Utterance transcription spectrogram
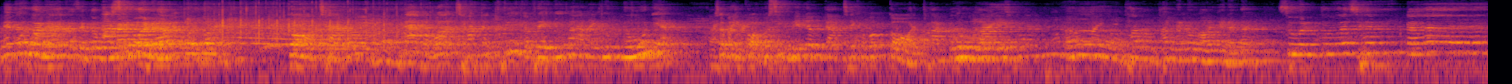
แม่อ้วนนะเกษตรกร อะ แม่อ้วนนะครับ แม่อ้วนด้วยกอดฉันแม่บอกว่าฉันน่ะเครียดกับเพลงนี้มากในยุคนู้นเนี่ย สมัยก่อนว่าสิ่งนี้เรื่องการใช้คำว่ากอดทางลูกไลฟ์เออ ท่านท่านนั้นต้องร้อยไงนะท่าน ส่วนตัวฉันนั้น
